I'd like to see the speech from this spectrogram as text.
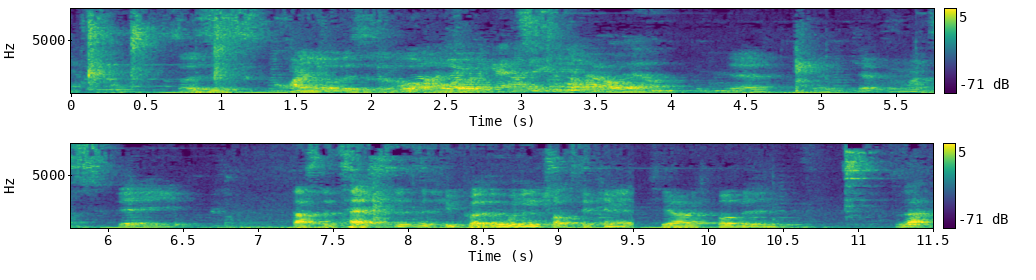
Yeah. So this is quaño, this is a lot of don't want to oil. get sick of oil. Yeah, really careful, might spit at you. That's the test, is if you put the wooden chopstick in it. See how it's bobbling? That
